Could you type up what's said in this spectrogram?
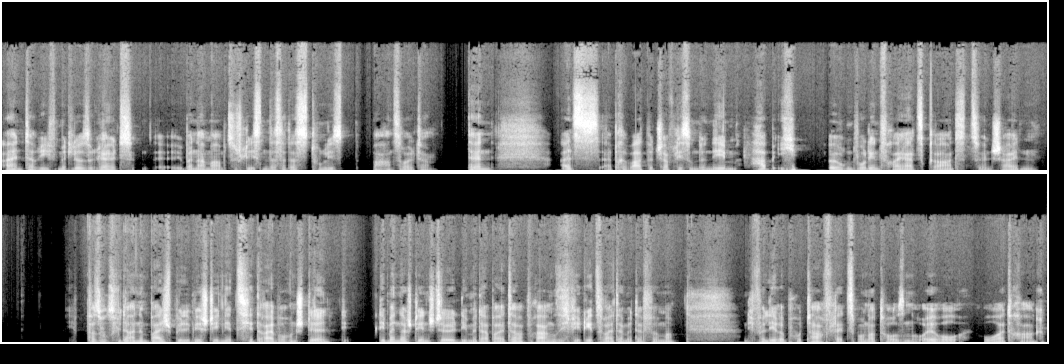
einen Tarif mit Lösegeldübernahme abzuschließen, dass er das tunlichst machen sollte. Denn als privatwirtschaftliches Unternehmen habe ich irgendwo den Freiheitsgrad zu entscheiden. Ich versuche es wieder an einem Beispiel. Wir stehen jetzt hier drei Wochen still. Die, die Männer stehen still, die Mitarbeiter fragen sich, wie geht's weiter mit der Firma. Ich verliere pro Tag vielleicht 200.000 Euro Rohertrag.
